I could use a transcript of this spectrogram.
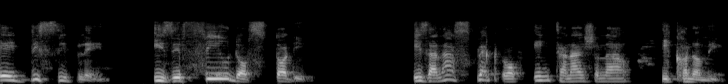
a discipline, is a field of study, is an aspect of international economy.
